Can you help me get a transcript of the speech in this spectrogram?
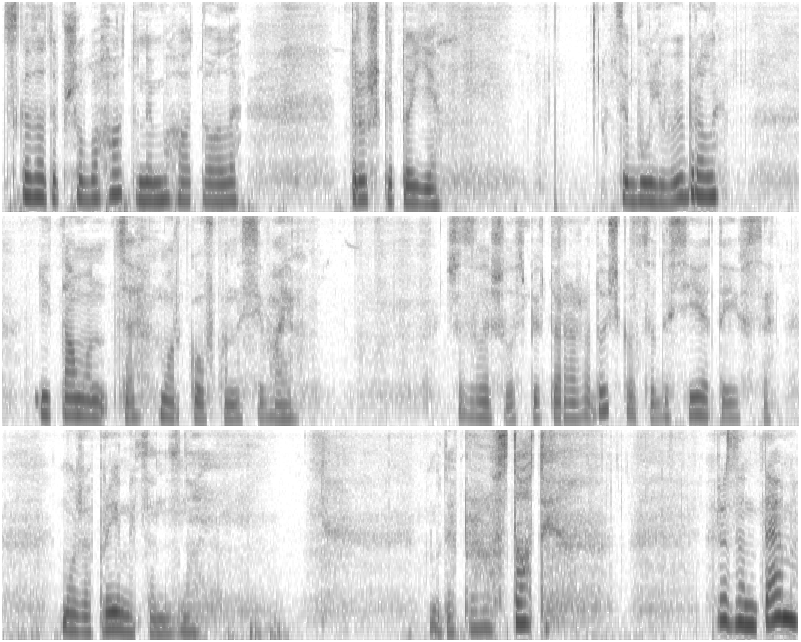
сказати б, що багато, не багато, але трошки то є. Цибулю вибрали. І там он це морковку насіваємо. Ще залишилось півтора радочка, оце досіяти і все. Може прийметься, не знаю. Буде проростати. Хризантеми,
